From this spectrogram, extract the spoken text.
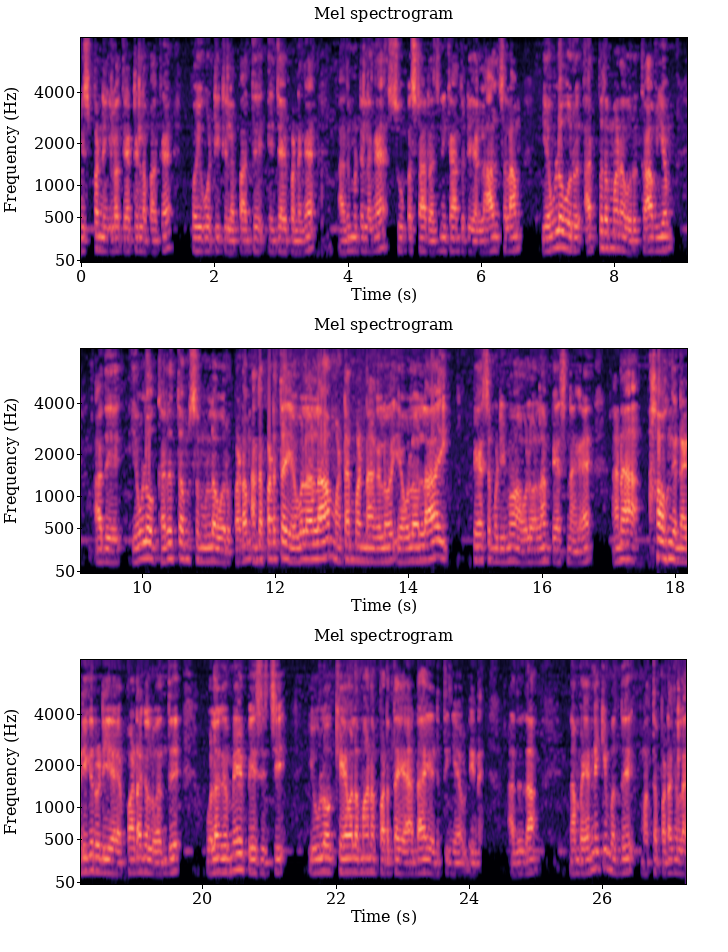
மிஸ் பண்ணீங்களோ தேட்டரில் பார்க்க போய் ஓடிடியில் பார்த்து என்ஜாய் பண்ணுங்க. அது மட்டும் இல்லைங்க சூப்பர் ஸ்டார் ரஜினிகாந்துடைய லால் சலாம் எவ்வளோ ஒரு அற்புதமான ஒரு காவியம். அது எவ்வளோ கருத்தம்சம் உள்ள ஒரு படம். அந்த படத்தை எவ்வளோலாம் மட்டம் பண்ணாங்களோ எவ்வளோலாம் பேச முடியுமோ அவ்வளோலாம் பேசினாங்க. ஆனால் அவங்க நடிகருடைய படங்கள் வந்து உலகமே பேசிச்சு. இவ்வளோ கேவலமான படத்தை ஏன்டா எடுத்தீங்க அப்படின்னு. அதுதான். நம்ம என்னைக்கும் வந்து மற்ற படங்களை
